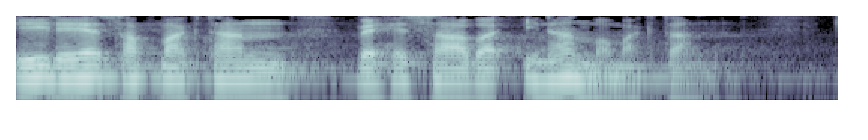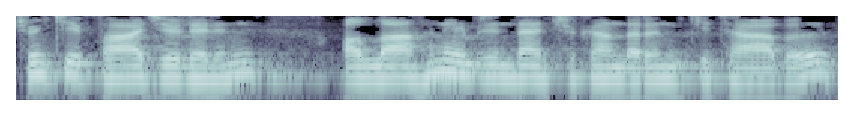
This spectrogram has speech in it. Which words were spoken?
hileye sapmaktan ve hesaba inanmamaktan. Çünkü facirlerin Allah'ın emrinden çıkanların kitabı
